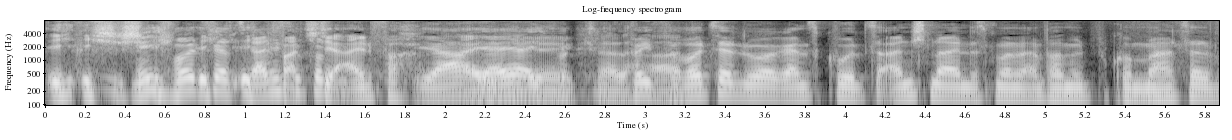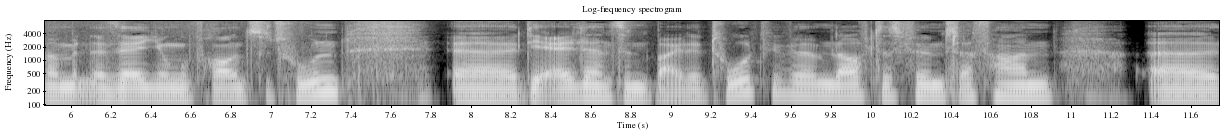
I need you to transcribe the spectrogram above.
ich, ich, nee, ich wollte jetzt gar nicht so dir einfach. Ja, ja, ja. Ich, ich, ich wollte es ja nur ganz kurz anschneiden, dass man einfach mitbekommt, man hat halt einfach mit einer sehr jungen Frau zu tun. Äh, die Eltern sind beide tot, wie wir im Laufe des Films erfahren. Äh,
